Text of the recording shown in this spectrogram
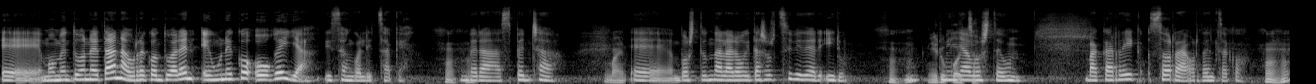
e, momentu honetan aurre kontuaren euneko hogeia izango litzake. Beraz, pentsa, bai. e, bosteun da laro sortzi bider, iru. Mila bosteun bakarrik zorra ordaintzeko. Uh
